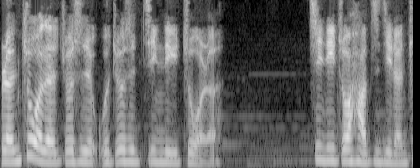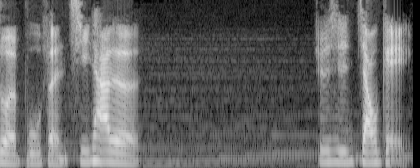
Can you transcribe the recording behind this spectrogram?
能做的就是我就是尽力做了，尽力做好自己能做的部分，其他的。就是交给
